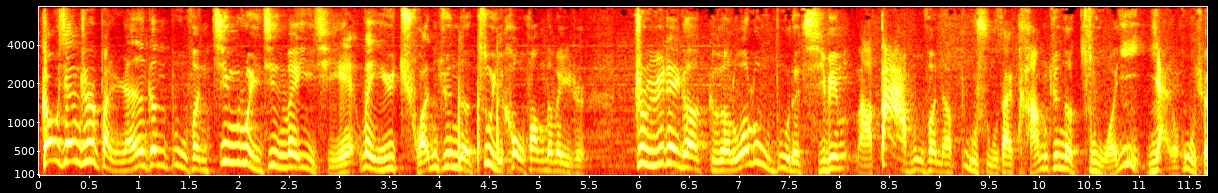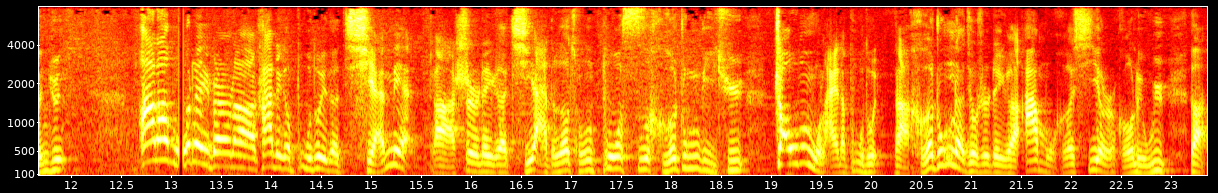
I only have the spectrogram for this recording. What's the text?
高仙芝本人跟部分精锐禁卫一起，位于全军的最后方的位置。至于这个葛罗路部的骑兵啊，大部分呢部署在唐军的左翼，掩护全军。阿拉伯这边呢，他这个部队的前面啊是这个齐亚德从波斯河中地区招募来的部队啊，河中呢就是这个阿姆河、希尔河流域，是吧？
